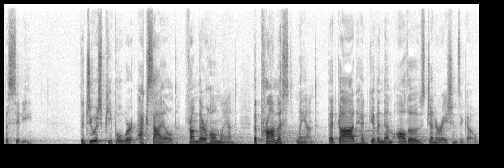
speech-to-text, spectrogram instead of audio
the city. The Jewish people were exiled from their homeland, the promised land that God had given them all those generations ago.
